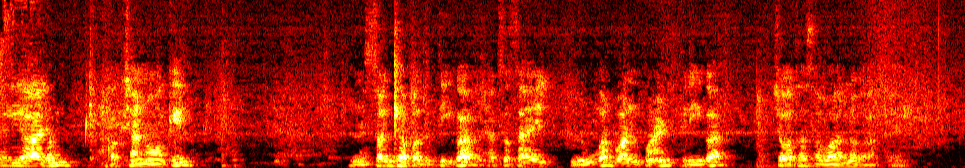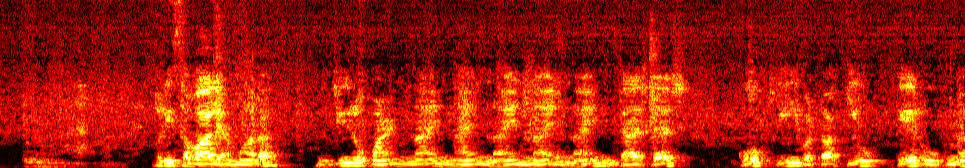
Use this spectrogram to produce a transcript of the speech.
चलिए आज हम कक्षा नौ की संख्या पद्धति का exercise number one point three का चौथा सवाल लगाते हैं। और ये सवाल है हमारा zero point nine nine nine nine nine dash dash को पी बटा क्यू के रूप में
